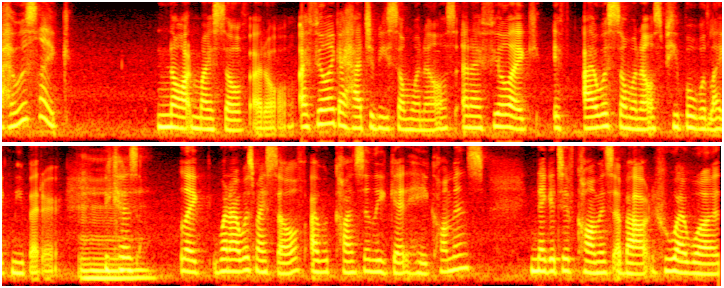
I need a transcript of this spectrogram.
I was like not myself at all. I feel like I had to be someone else. And I feel like if I was someone else, people would like me better. Mm. Because, like, when I was myself, I would constantly get hate comments, negative comments about who I was.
